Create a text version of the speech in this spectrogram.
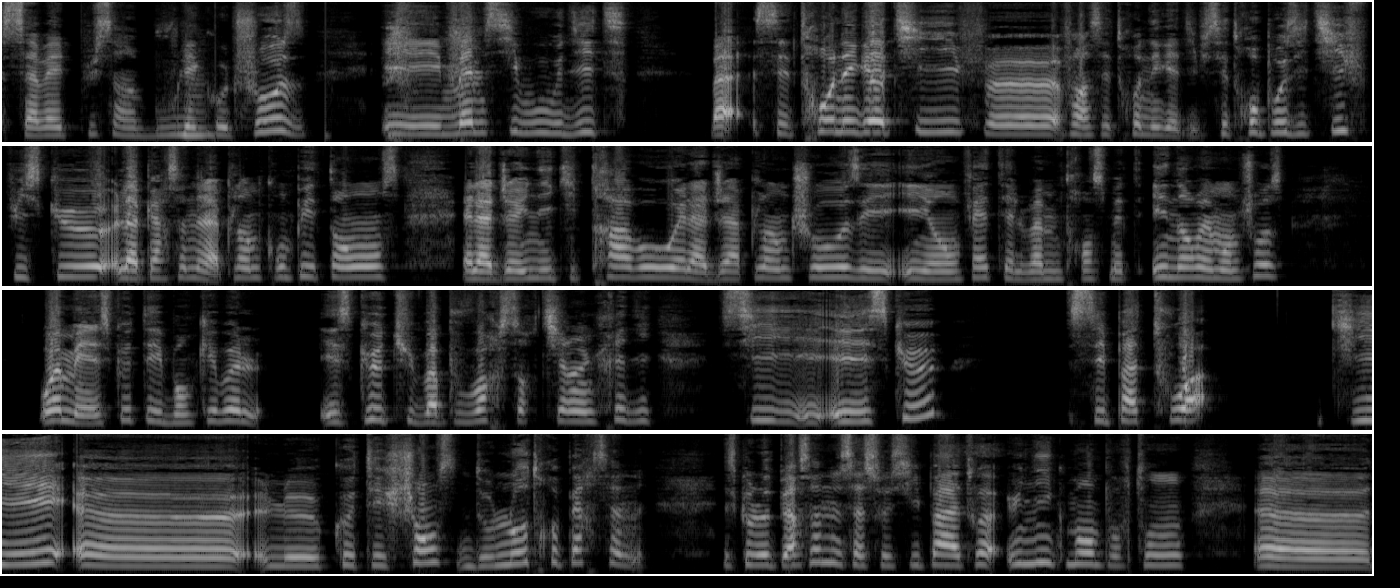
Ça va être plus un boulet Mm. qu'autre chose. Et même si vous vous dites, bah, c'est trop négatif, euh, enfin c'est trop négatif, c'est trop positif puisque la personne a plein de compétences, elle a déjà une équipe travaux, elle a déjà plein de choses et, en fait elle va me transmettre énormément de choses. Ouais, mais est-ce que t'es bankable? Est-ce que tu vas pouvoir sortir un crédit? Si, est-ce que c'est pas toi qui est euh, le côté chance de l'autre personne? Est-ce que l'autre personne ne s'associe pas à toi uniquement pour ton euh,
